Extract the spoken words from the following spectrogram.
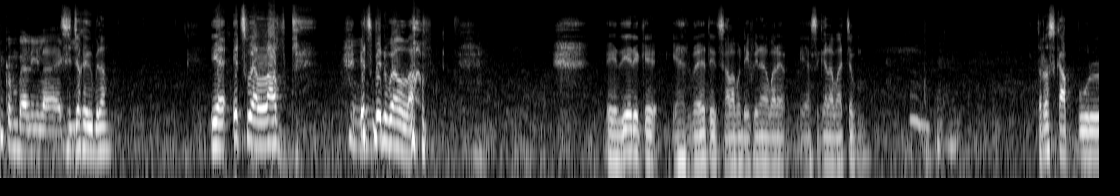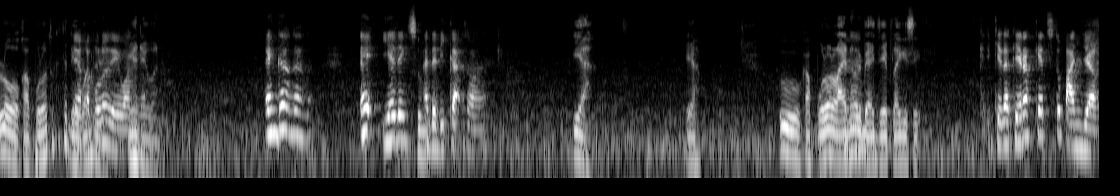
Kembali lagi. Si kayak bilang, ya it's well loved, it's been well loved. Ya, intinya dia kayak, ya sebenarnya itu salam Devina pada ya segala macem. Terus Kapulo, Kapulo tuh kita Ya, Dewan. Kapulo kan? Dewan. Iya Dewan. Eh enggak enggak. enggak. Eh iya deng, Sum- ada Dika soalnya. Iya. Iya. Uh, Kapulo lainnya Hmm. lebih ajaib lagi sih. Kita kira Cats tuh panjang,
